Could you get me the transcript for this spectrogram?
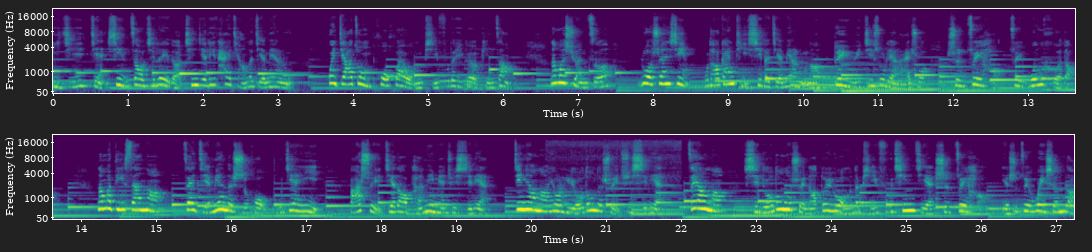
以及碱性皂基类的清洁力太强的洁面乳，会加重破坏我们皮肤的一个屏障。那么选择。弱酸性葡萄干体系的洁面乳呢，对于激素脸来说是最好最温和的。那么第三呢，在洁面的时候不建议把水接到盆里面去洗脸，尽量呢用流动的水去洗脸。这样呢，洗流动的水呢，对于我们的皮肤清洁是最好也是最卫生的。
